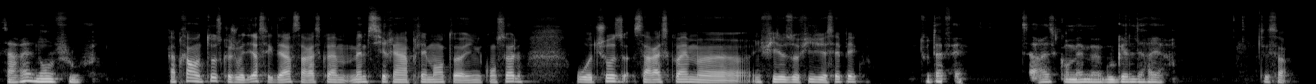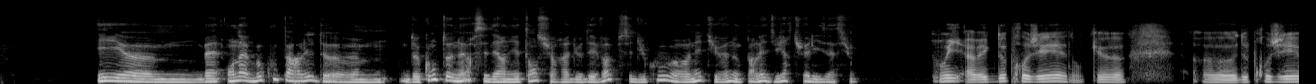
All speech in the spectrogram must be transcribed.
Ça reste dans le flou. Après, Anthos, ce que je veux dire, c'est que derrière, ça reste quand même, même s'ils réimplémentent une console, ou autre chose, ça reste quand même euh, une philosophie GCP. Quoi. Tout à fait. Ça reste quand même euh, Google derrière. C'est ça. Et euh, ben, on a beaucoup parlé de, de, conteneurs ces derniers temps sur Radio DevOps. Et du coup, René, tu vas nous parler de virtualisation. Oui, avec deux projets. Donc, deux projets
